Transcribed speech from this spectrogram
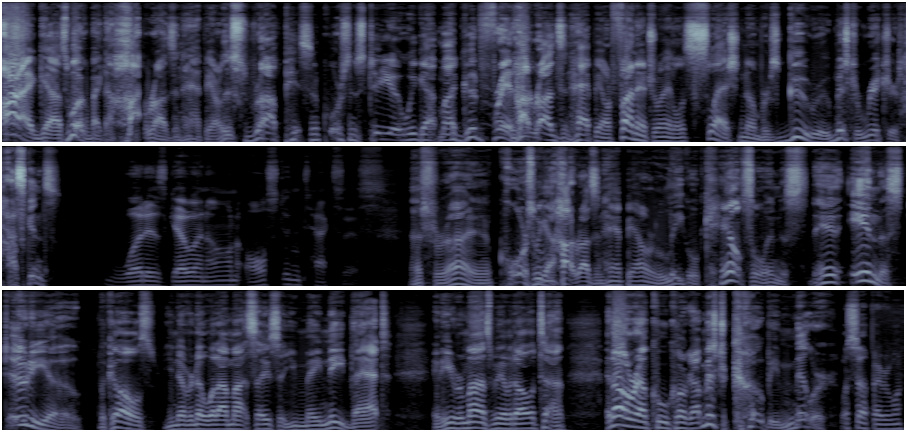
All right, guys, welcome back to Hot Rods and Happy Hour. This is Rob Pitts, and of course, in the studio, we got my good friend, Hot Rods and Happy Hour financial analyst slash numbers guru, Mr. Richard Hoskins. What is going on, Austin, Texas? That's right, and of course, we got Hot Rods and Happy Hour legal counsel in the in, in the studio because you never know what I might say, so you may need that. And he reminds me of it all the time. And all around cool car guy, Mr. Kobe Miller. What's up, everyone?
